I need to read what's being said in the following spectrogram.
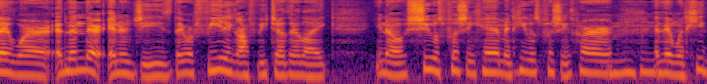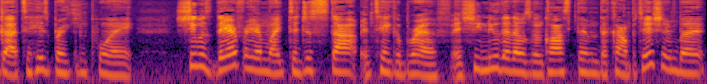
They were, and then their energies, they were feeding off of each other. Like, you know, she was pushing him and he was pushing her. Mm-hmm. And then when he got to his breaking point, she was there for him, like, to just stop and take a breath. And she knew that that was going to cost them the competition, but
